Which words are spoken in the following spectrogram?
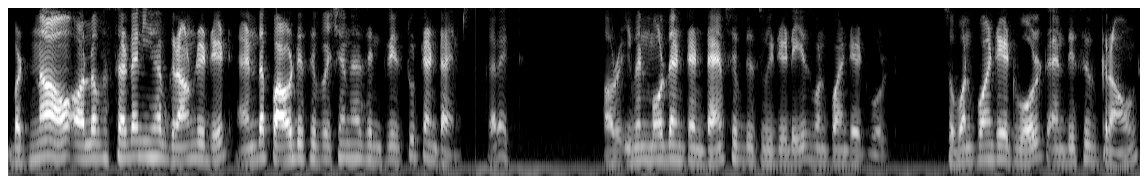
But now all of a sudden you have grounded it and the power dissipation has increased to 10 times, correct? Or even more than 10 times if this VDD is 1.8 volt. So 1.8 volt and this is ground,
